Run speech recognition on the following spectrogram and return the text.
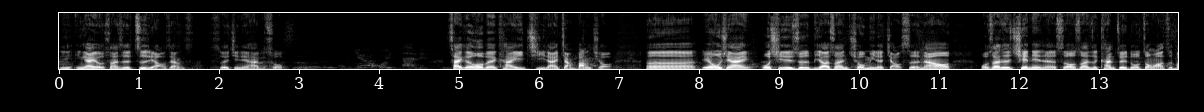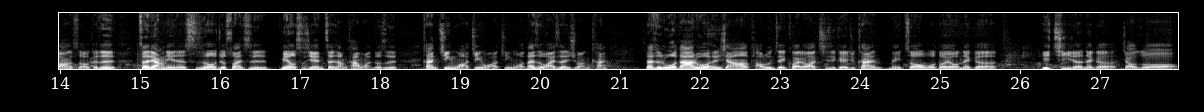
应应该有算是治疗这样子，所以今天还不错。蔡哥会不会开一集来讲棒球？呃，因为我现在我其实就是比较算球迷的角色，然后我算是前年的时候算是看最多中华职棒的时候，可是这两年的时候就算是没有时间整场看完，都是看精华、精华、精华，但是我还是很喜欢看。但是如果大家如果很想要讨论这一块的话，其实可以去看每周我都有那个一集的那个叫做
